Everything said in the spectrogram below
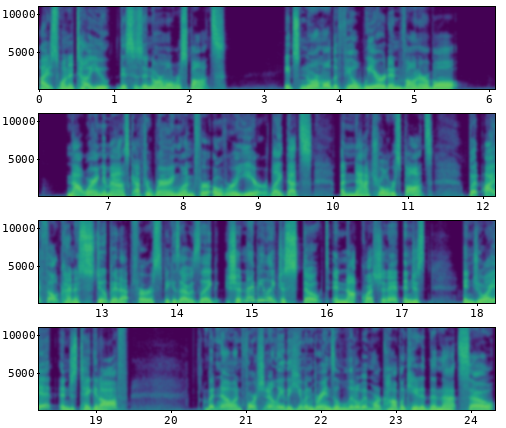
I just want to tell you this is a normal response. It's normal to feel weird and vulnerable not wearing a mask after wearing one for over a year. Like, that's a natural response. But I felt kind of stupid at first because I was like, shouldn't I be like just stoked and not question it and just enjoy it and just take it off? But no, unfortunately, the human brain's a little bit more complicated than that. So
